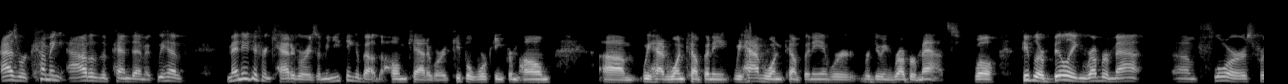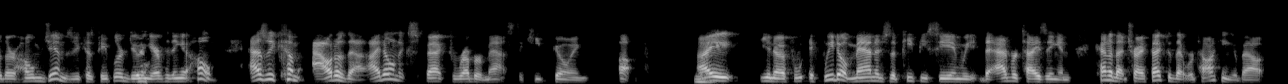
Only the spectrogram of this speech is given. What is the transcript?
as we're coming out of the pandemic, we have many different categories. I mean, you think about the home category, people working from home. Um, we had one company, we have one company, and we're we're doing rubber mats. Well, people are billing rubber mat um, floors for their home gyms because people are doing everything at home. As we come out of that, I don't expect rubber mats to keep going up. I you know, if if we don't manage the PPC and we the advertising and kind of that trifecta that we're talking about,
